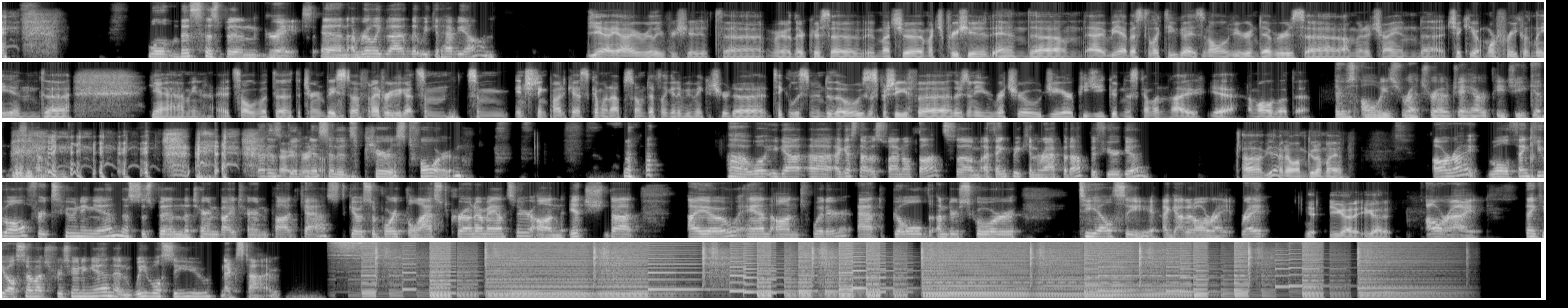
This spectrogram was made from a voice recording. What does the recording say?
well, this has been great, and I'm really glad that we could have you on. Yeah, yeah, I really appreciate it, uh, there, Chris. Uh, much, uh, much appreciated, and um, uh, yeah, best of luck to you guys in all of your endeavors. Uh, I'm going to try and uh, check you out more frequently, and uh, yeah, I mean, it's all about the the turn-based stuff. And I've heard you got some some interesting podcasts coming up, so I'm definitely going to be making sure to take a listen into those, especially if uh, there's any retro JRPG goodness coming. I yeah, I'm all about that. There's always retro JRPG goodness coming. that is right, goodness in its purest form. uh, well, you got. Uh, I guess that was final thoughts. Um, I think we can wrap it up if you're good. Uh, yeah, no, I'm good on my end. All right. Well, thank you all for tuning in. This has been the Turn by Turn podcast. Go support The Last Chronomancer on itch.io and on Twitter at Guld underscore TLC. I got it all right, right? Yeah, you got it. You got it. All right. Thank you all so much for tuning in, and we will see you next time.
